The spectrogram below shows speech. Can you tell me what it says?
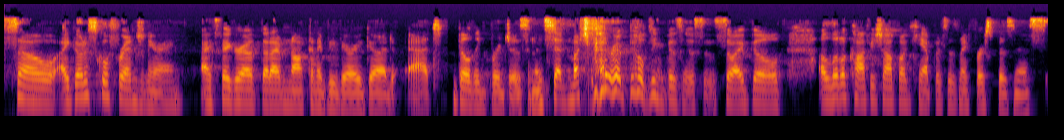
So I go to school for engineering. I figure out that I'm not going to be very good at building bridges and instead much better at building businesses. So I build a little coffee shop on campus as my first business.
